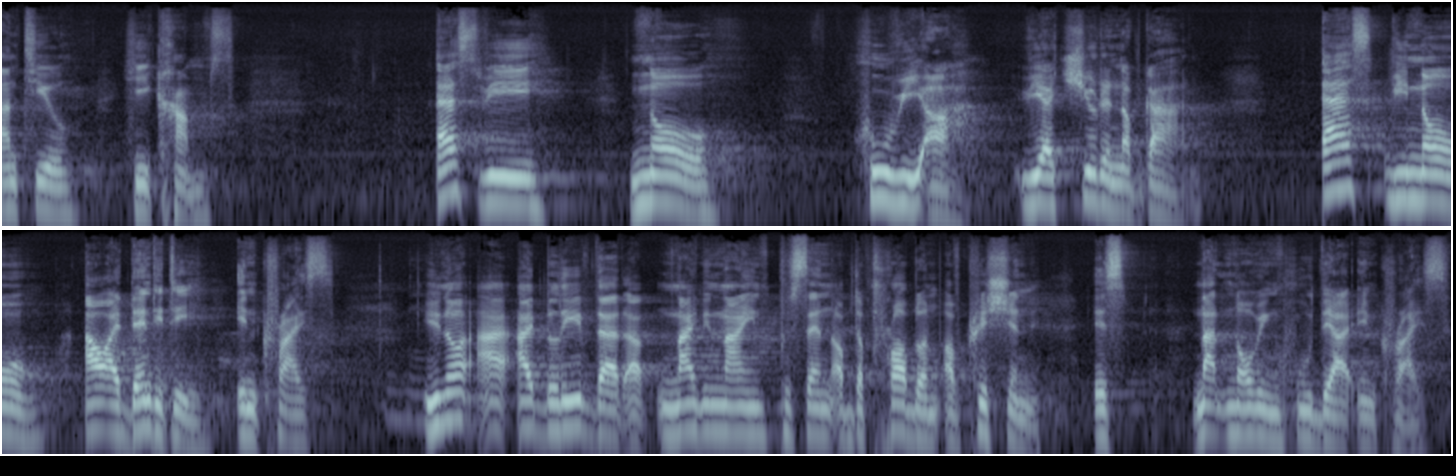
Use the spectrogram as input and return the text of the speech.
until he comes. As we know who we are, we are children of God. As we know our identity in Christ, Amen. you know, I, I believe that uh, 99% of the problem of Christian is not knowing who they are in Christ.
